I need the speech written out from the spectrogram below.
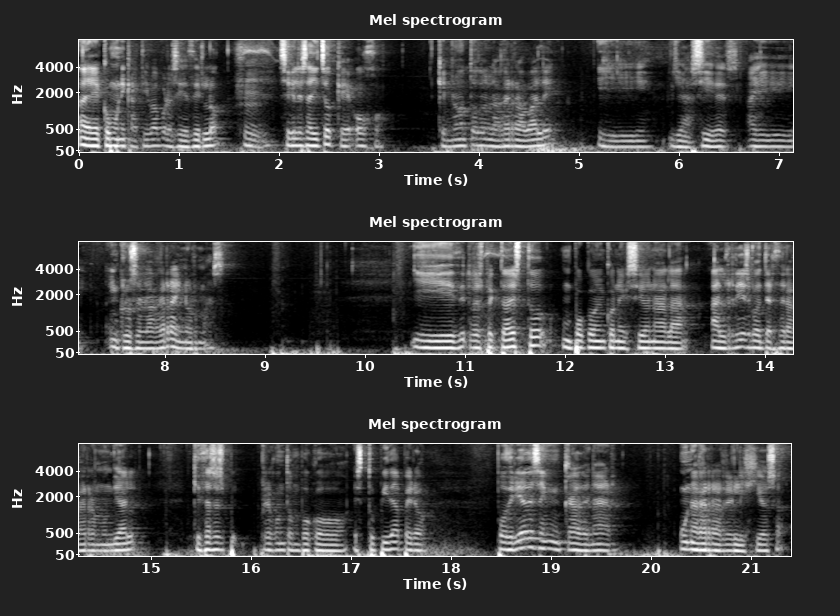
eh, comunicativa, por así decirlo, Hmm. sí que les ha dicho que, ojo, que no todo en la guerra vale y, y así es. Hay, incluso en la guerra hay normas. Y respecto a esto, un poco en conexión a la- al riesgo de tercera guerra mundial, quizás es pregunta un poco estúpida, pero ¿podría desencadenar una guerra religiosa?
